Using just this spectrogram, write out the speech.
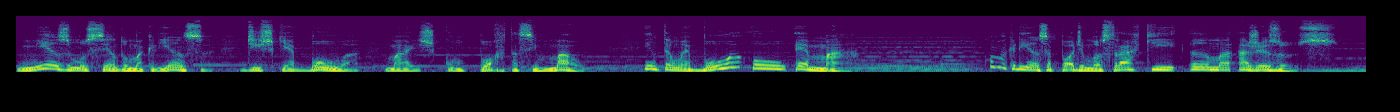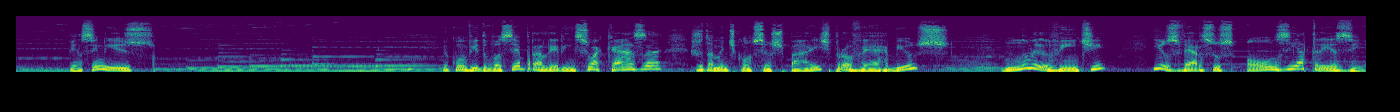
mesmo sendo uma criança, diz que é boa, mas comporta-se mal, então é boa ou é má? Como a criança pode mostrar que ama a Jesus? Pense nisso. Eu convido você para ler em sua casa, juntamente com seus pais, Provérbios, número 20 e os versos 11 a 13.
